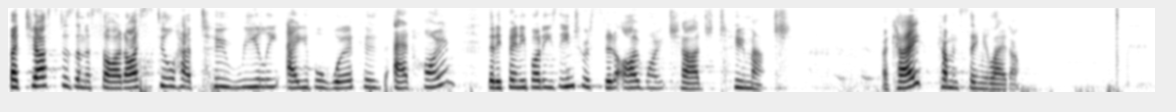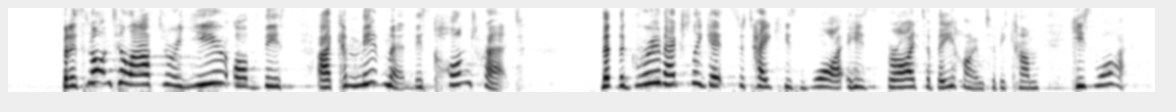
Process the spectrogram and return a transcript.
But just as an aside, I still have two really able workers at home that if anybody's interested, I won't charge too much. Okay? Come and see me later. But it's not until after a year of this uh, commitment, this contract, that the groom actually gets to take his, wife, his bride to be home to become his wife.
